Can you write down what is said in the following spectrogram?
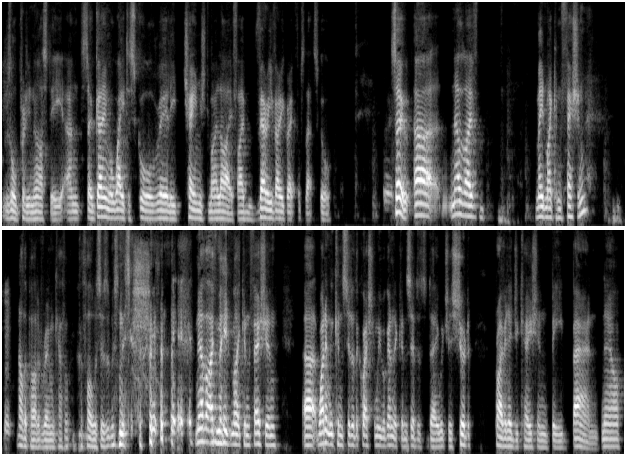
it was all pretty nasty, and so going away to school really changed my life. I'm very, very grateful to that school. So uh, now that I've made my confession Another part of Roman Catholicism, isn't it? now that I've made my confession, uh, why don't we consider the question we were going to consider today, which is should private education be banned? Now,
